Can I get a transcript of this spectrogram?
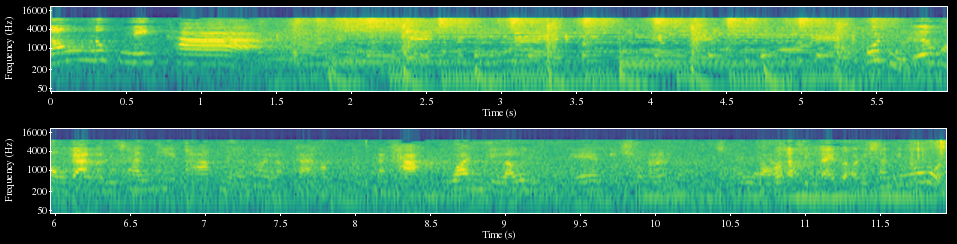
น้องนุกนิกค่ะ พูดถึงเรื่องของการออดิชั่นที่ภาคเหนือหน่อยแล้วกันนะคะว่าจริงๆแล้วเราอยู่กรุงเทพนี่ใช่ไหมเราก็ตัดสินใจไปออดิชั่นที่นู่น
